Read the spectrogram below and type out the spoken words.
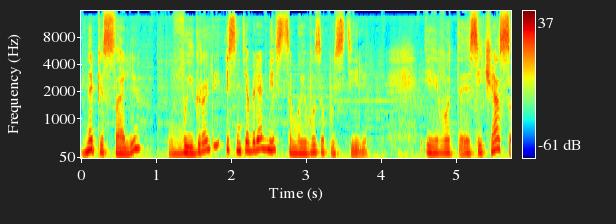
написали выиграли, и с сентября месяца мы его запустили. И вот э, сейчас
